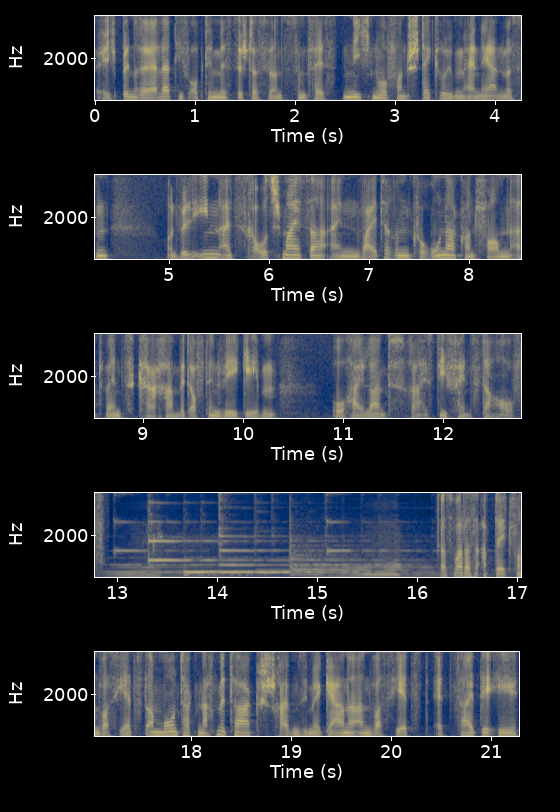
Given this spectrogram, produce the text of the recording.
Ich bin relativ optimistisch, dass wir uns zum Fest nicht nur von Steckrüben ernähren müssen und will Ihnen als Rausschmeißer einen weiteren Corona-konformen Adventskracher mit auf den Weg geben. O Heiland, reißt die Fenster auf. Das war das Update von Was jetzt am Montagnachmittag. Schreiben Sie mir gerne an wasjetzt.zeit.de.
